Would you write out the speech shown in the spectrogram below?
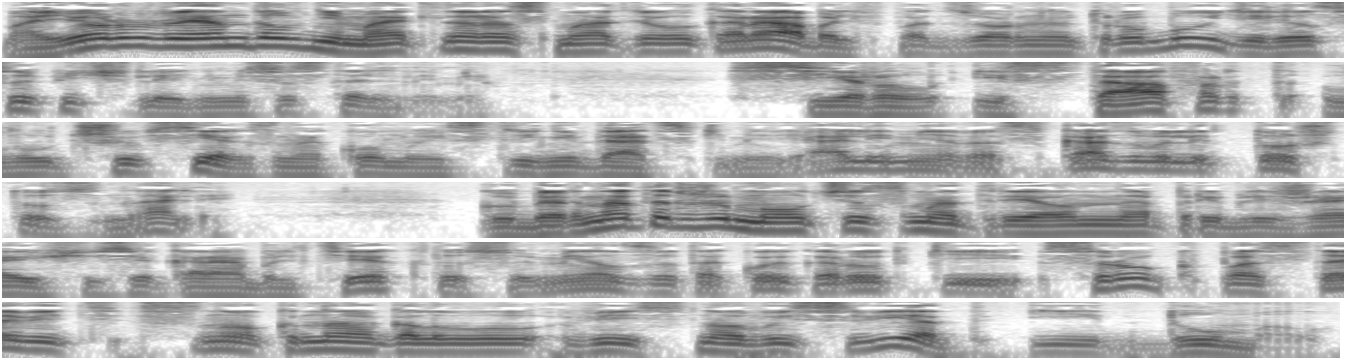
Майор Рэндалл внимательно рассматривал корабль в подзорную трубу и делился впечатлениями с остальными. Сирл и Стаффорд, лучше всех знакомые с тринидадскими реалиями, рассказывали то, что знали. Губернатор же молча смотрел на приближающийся корабль тех, кто сумел за такой короткий срок поставить с ног на голову весь новый свет, и думал.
